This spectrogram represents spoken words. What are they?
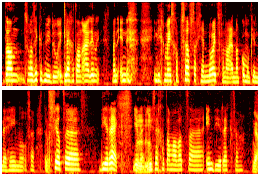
dan zoals ik het nu doe. Ik leg het dan uit. In, in, in die gemeenschap zelf zeg je nooit van, nou, en dan kom ik in de hemel. Of zo. Dat is veel te direct. Je, mm -hmm. je zegt het allemaal wat uh, indirecter. Ja.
